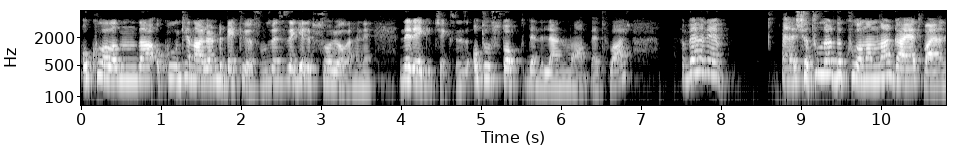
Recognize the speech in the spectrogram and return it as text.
Okul alanında, okulun kenarlarında bekliyorsunuz ve size gelip soruyorlar hani nereye gideceksiniz? Otostop denilen muhabbet var. Ve hani e, shuttle'ları da kullananlar gayet var. Yani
